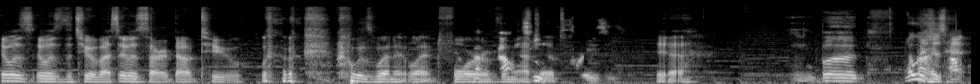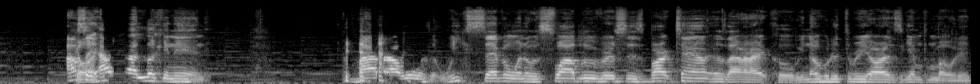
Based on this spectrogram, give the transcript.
it was it was the two of us it was sorry about two was when it went four of the Round two matchups Crazy. yeah But I was Alright, just ha- I'll Go say outside looking in. By about what was it, week seven when it was Swablu versus Barktown, it was like, all right, cool. We know who the three are that's getting promoted.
